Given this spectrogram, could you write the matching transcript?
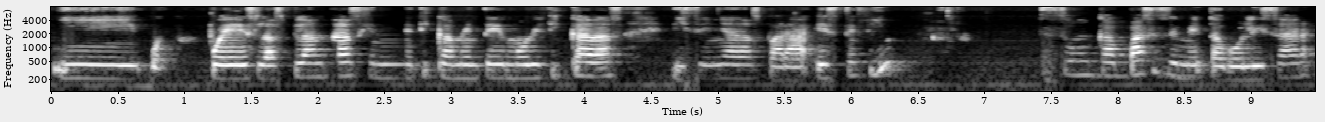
Y bueno, pues las plantas genéticamente modificadas diseñadas para este fin son capaces de metabolizar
